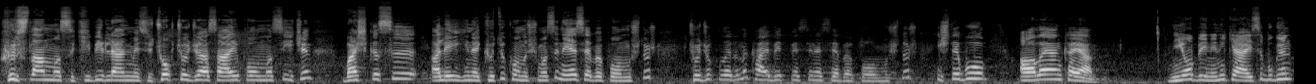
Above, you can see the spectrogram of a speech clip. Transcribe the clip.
hırslanması, kibirlenmesi, çok çocuğa sahip olması için başkası aleyhine kötü konuşması neye sebep olmuştur? Çocuklarını kaybetmesine sebep olmuştur. İşte bu ağlayan kaya Niobe'nin hikayesi bugün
